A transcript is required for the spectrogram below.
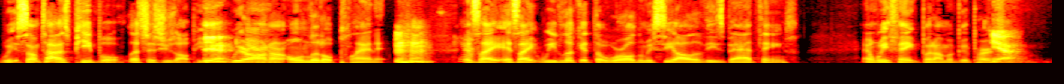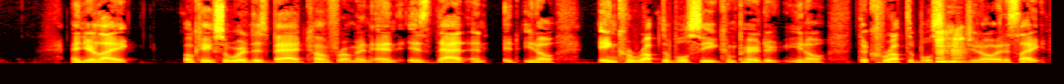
we sometimes people. Let's just use all people. Yeah. We are on our own little planet. Mhm. It's like it's like we look at the world and we see all of these bad things, and we think, but I'm a good person Yeah. and you're like okay so where did this bad come from and, and is that an you know incorruptible seed compared to you know the corruptible seed Mm-hmm. you know and it's like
